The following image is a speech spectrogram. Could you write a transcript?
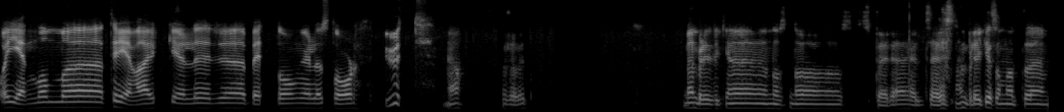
og gjennom eh, treverk eller eh, betong eller stål ut. Ja, for så vidt. Men blir det ikke Nå, nå spør jeg helt seriøst, men blir det ikke sånn at uh,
